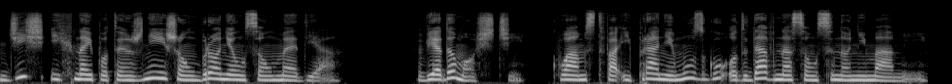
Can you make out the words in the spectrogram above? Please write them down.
Dziś ich najpotężniejszą bronią są media. Wiadomości, kłamstwa i pranie mózgu od dawna są synonimami.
